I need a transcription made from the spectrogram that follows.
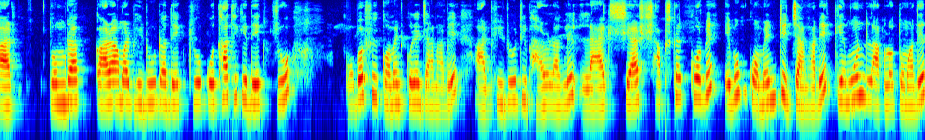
আর তোমরা কারা আমার ভিডিওটা দেখছ, কোথা থেকে দেখছ, অবশ্যই কমেন্ট করে জানাবে। আর ভিডিওটি ভালো লাগলে লাইক শেয়ার সাবস্ক্রাইব করবে এবং কমেন্টে জানাবে কেমন লাগল তোমাদের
